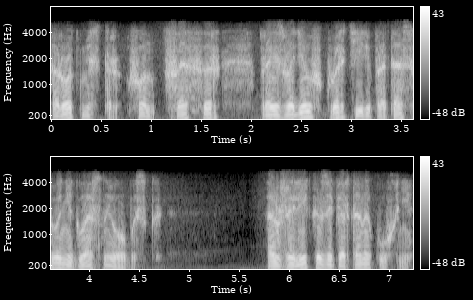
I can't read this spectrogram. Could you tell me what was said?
ротмистр фон Пфеффер производил в квартире Протасова негласный обыск. Анжелика заперта на кухне.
